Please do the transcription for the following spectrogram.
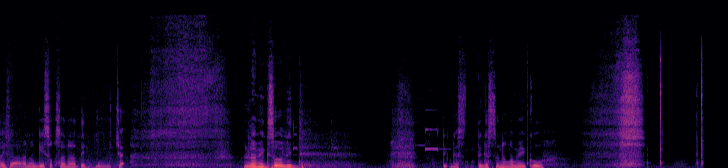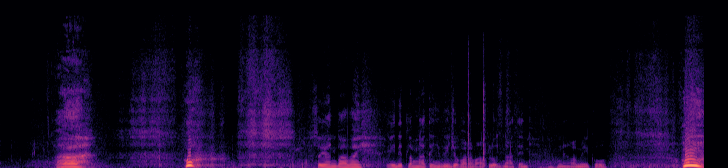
Ay sa ano, gisoksan natin. Butya. Lamig solid. Tigas, tigas na ng kamay ko. Ah. Whew. So yun, bye-bye. Edit lang natin yung video para ma-upload natin. Yung kamay ko. Whew.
